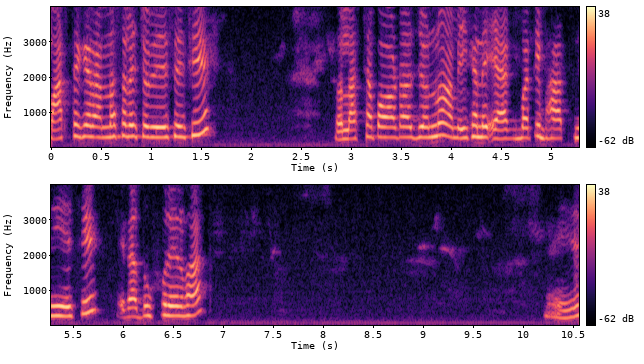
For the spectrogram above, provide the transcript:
মাঠ থেকে রান্নাশালে চলে এসেছি। তো লাচ্ছা পাওয়াটার জন্য আমি এখানে এক বাটি ভাত নিয়েছি, এটা দুপুরের ভাত। এই যে।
